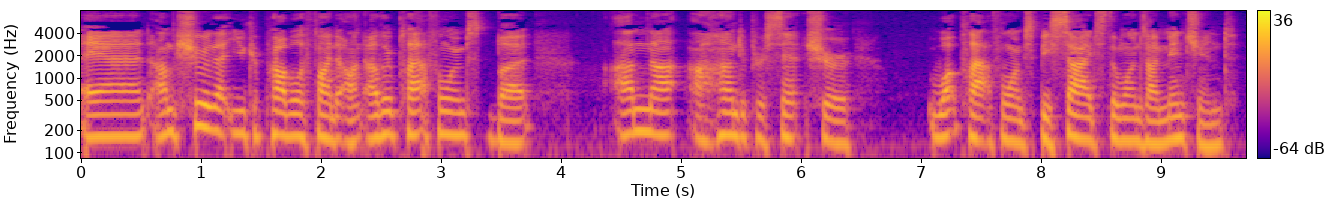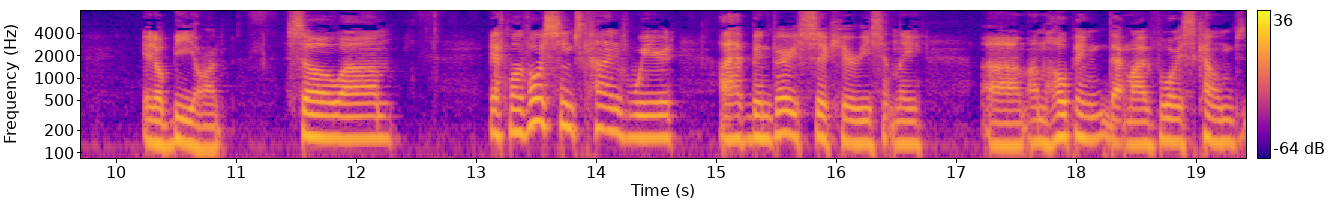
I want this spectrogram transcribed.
and I'm sure that you could probably find it on other platforms, but I'm not 100% sure what platforms besides the ones I mentioned it'll be on. So, um, if my voice seems kind of weird, I have been very sick here recently. Um, I'm hoping that my voice comes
